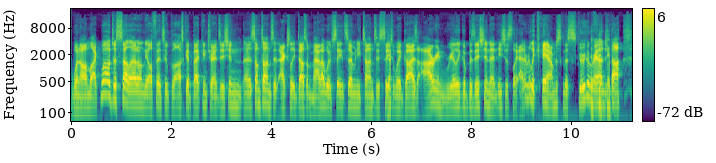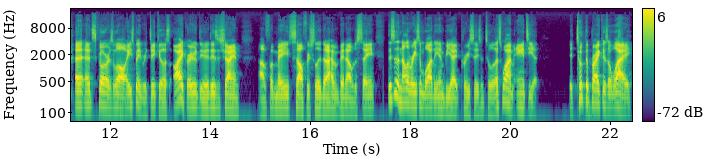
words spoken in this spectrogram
when I'm like, well, just sell out on the offensive glass, get back in transition. Uh, sometimes it actually doesn't matter. We've seen so many times this season yeah. where guys are in really good position, and he's just like, I don't really care. I'm just going to scoot around and, and, score as well. He's been ridiculous. I agree with you. It is a shame uh, for me, selfishly, that I haven't been able to see him. This is another reason why the NBA preseason tour. That's why I'm anti it. It took the Breakers away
